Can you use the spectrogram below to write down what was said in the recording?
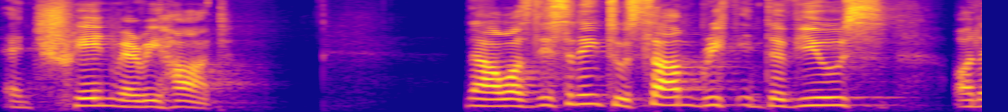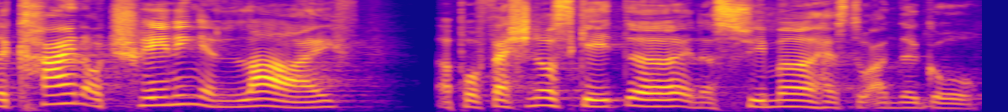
and train very hard. Now, I was listening to some brief interviews on the kind of training and life a professional skater and a swimmer has to undergo.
